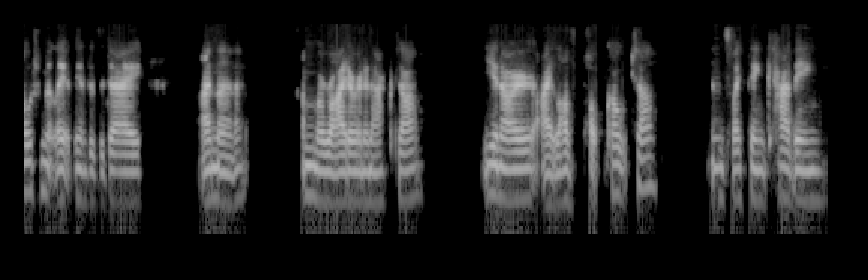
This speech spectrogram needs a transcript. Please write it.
ultimately at the end of the day, I'm a I'm a writer and an actor you know, I love pop culture. And so I think having,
